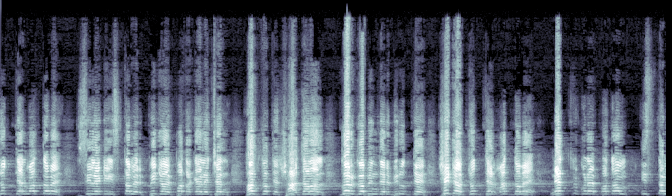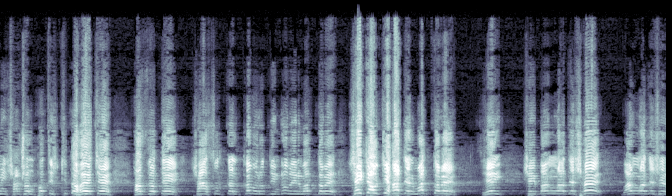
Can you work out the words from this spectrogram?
যুদ্ধের মাধ্যমে সিলেটে ইসলামের বিজয় পতাকা এনেছেন হজরতে শাহজালাল গর্গবিন্দের বিরুদ্ধে। সেটাও যুদ্ধের মাধ্যমে নেত্রকোনায় প্রথম ইসলামী শাসন প্রতিষ্ঠিত হয়েছে। হজরতে শাহ সুলতান কমরুদ্দিন রুমির মাধ্যমে। সেটাও জিহাদের মাধ্যমে। সেই সেই বাংলাদেশে বাংলাদেশের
